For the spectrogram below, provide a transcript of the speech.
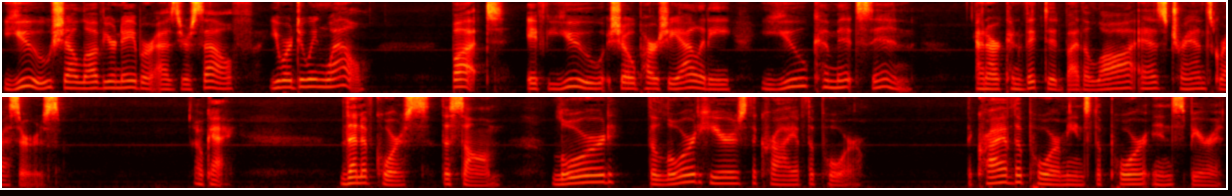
you shall love your neighbor as yourself. You are doing well. But if you show partiality, you commit sin and are convicted by the law as transgressors. Okay. Then, of course, the psalm Lord, the Lord hears the cry of the poor. The cry of the poor means the poor in spirit.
